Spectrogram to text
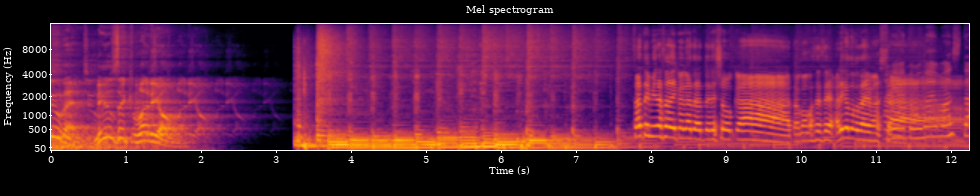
ゥーレミュージックラディオ。さて皆さんいかがだったでしょうか？高岡先生ありがとうございました。ありがとうございました。さ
